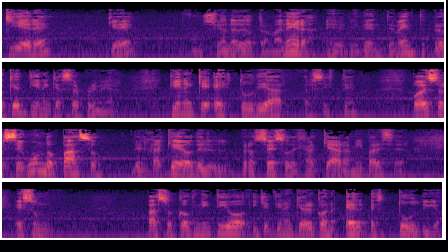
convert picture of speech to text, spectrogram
quiere que funcione de otra manera, evidentemente. Pero ¿qué tiene que hacer primero? Tiene que estudiar el sistema. Por eso el segundo paso del hackeo, del proceso de hackear, a mi parecer, es un paso cognitivo y que tiene que ver con el estudio.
